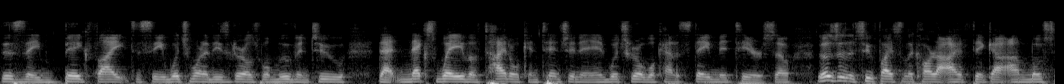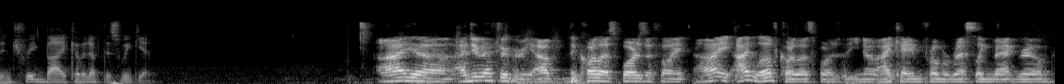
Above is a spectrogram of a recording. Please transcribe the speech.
this is a big fight to see which one of these girls will move into that next wave of title contention and which girl will kind of stay mid tier. So those are the two fights on the card I think I'm most intrigued by coming up this weekend. I uh, I do have to agree. I, the Carla Esparza fight, I I love Carla Esparza. You know, I came from a wrestling background.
